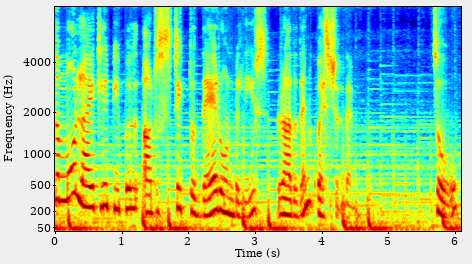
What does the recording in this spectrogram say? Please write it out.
the more likely people are to stick to their own beliefs rather than question them. So,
